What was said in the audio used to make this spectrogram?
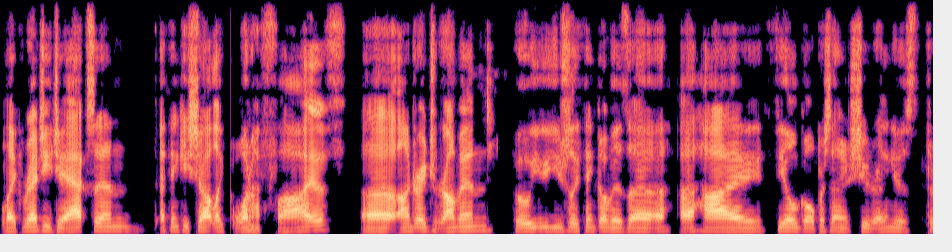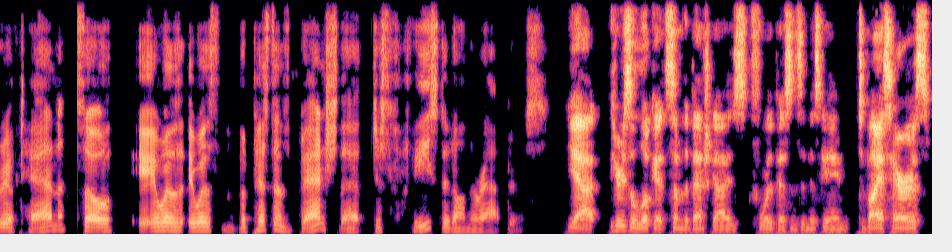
Like Reggie Jackson, I think he shot like one of five. Uh, Andre Drummond, who you usually think of as a, a high field goal percentage shooter, I think he was three of ten. So it was it was the Pistons bench that just feasted on the Raptors. Yeah, here's a look at some of the bench guys for the Pistons in this game. Tobias Harris,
